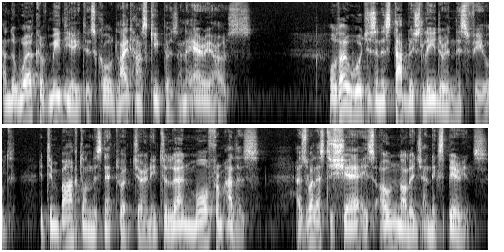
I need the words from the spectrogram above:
and the work of mediators called lighthouse keepers and area hosts. Although Łódź is an established leader in this field, it embarked on this network journey to learn more from others, as well as to share its own knowledge and experience.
